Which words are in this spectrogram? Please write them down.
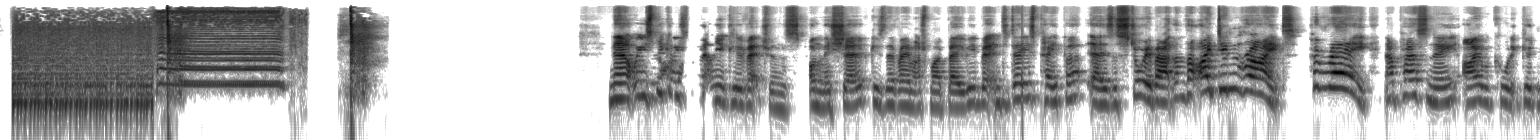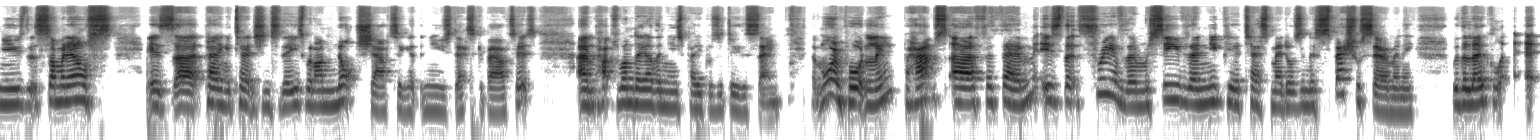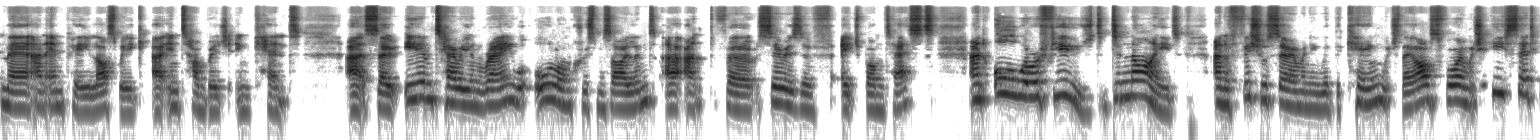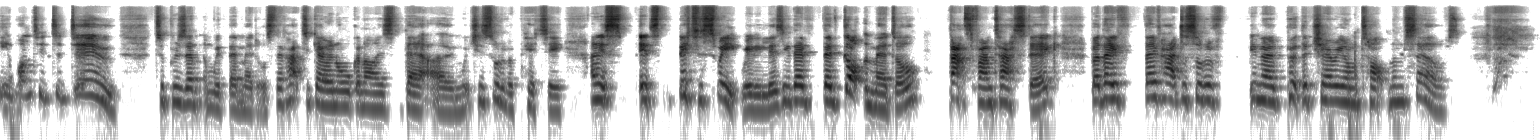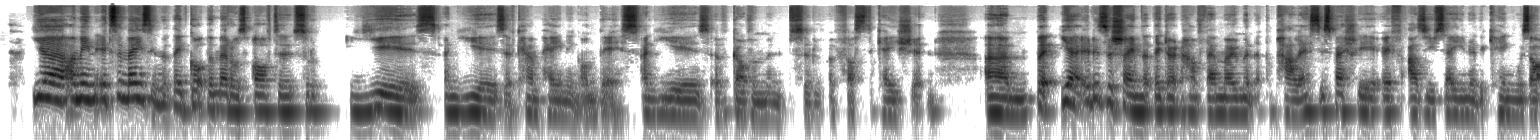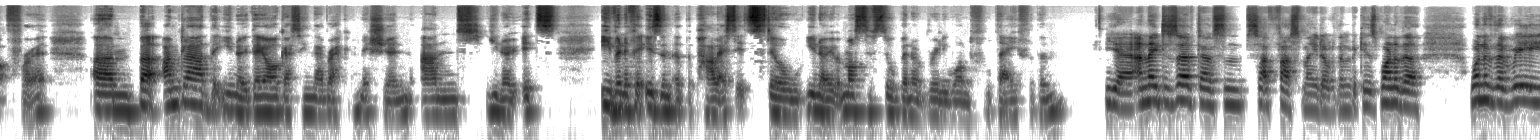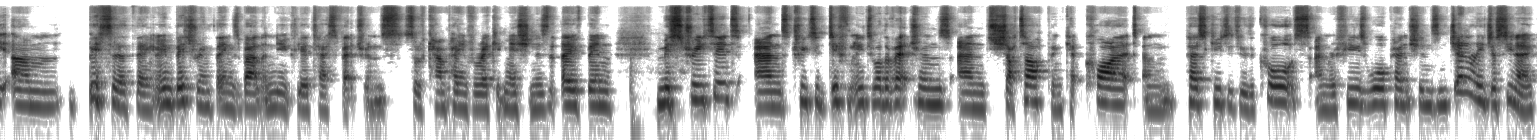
Now, we speak about nuclear veterans on this show because they're very much my baby, but in today's paper, there's a story about them that I didn't write. Hooray! Now, personally, I would call it good news that someone else is uh, paying attention to these when I'm not shouting at the news desk about it. And um, perhaps one day other newspapers will do the same. But more importantly, perhaps uh, for them, is that three of them received their nuclear test medals in a special ceremony with a local uh, mayor and MP last week uh, in Tunbridge in Kent. Uh, so Ian, Terry, and Ray were all on Christmas Island uh, and for a series of H bomb tests, and all were refused, denied an official ceremony with the king, which they asked for and which he said he wanted to do to present them with their medals. They've had to go and organise their own, which is sort of a pity, and it's it's bittersweet, really, Lizzie. They've they've got the medal, that's fantastic, but they've they've had to sort of you know put the cherry on top themselves. Yeah, I mean, it's amazing that they've got the medals after sort of years and years of campaigning on this and years of government sort of, fustication. Um, but yeah, it is a shame that they don't have their moment at the palace, especially if, as you say, you know, the king was up for it. Um, but I'm glad that, you know, they are getting their recognition and, you know, it's even if it isn't at the palace, it's still, you know, it must have still been a really wonderful day for them. Yeah, and they deserve to have some fuss made of them because one of the one of the really um, bitter thing, embittering things about the nuclear test veterans sort of campaign for recognition is that they've been mistreated and treated differently to other veterans and shut up and kept quiet and persecuted through the courts and refused war pensions and generally just, you know,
